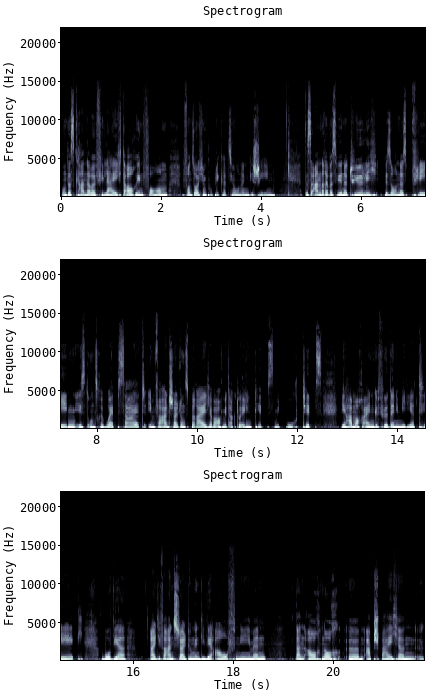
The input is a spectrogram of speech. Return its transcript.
Und das kann aber vielleicht auch in Form von solchen Publikationen Regionen geschehen. Das andere, was wir natürlich besonders pflegen, ist unsere Website im Veranstaltungsbereich, aber auch mit aktuellen Tipps, mit Buchtipps. Wir haben auch eingeführt eine Mediathek, wo wir all die Veranstaltungen, die wir aufnehmen, dann auch noch ähm, abspeichern äh,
